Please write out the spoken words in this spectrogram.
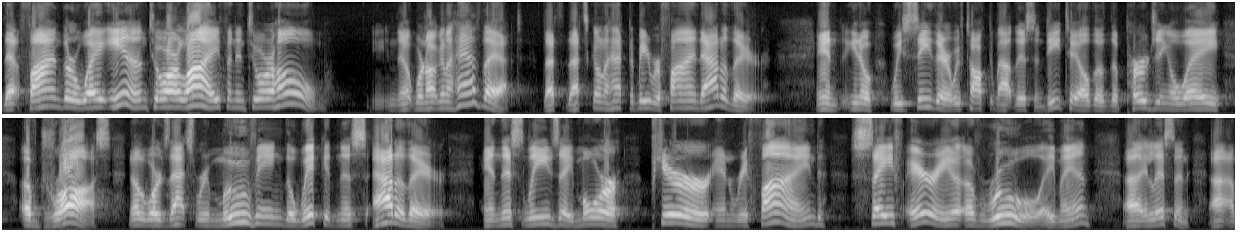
that find their way into our life and into our home. You know, we're not going to have that. That's, that's going to have to be refined out of there. And, you know, we see there, we've talked about this in detail, the, the purging away of dross. In other words, that's removing the wickedness out of there. And this leaves a more pure and refined, safe area of rule. Amen? Uh, listen, uh,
